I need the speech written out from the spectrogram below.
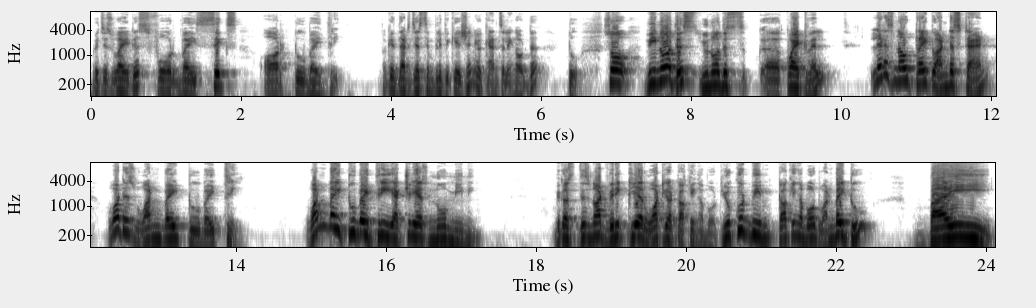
which is why it is 4 by 6 or 2 by 3. Okay, that's just simplification. You're cancelling out the 2. So we know this, you know this uh, quite well. Let us now try to understand what is 1 by 2 by 3. 1 by 2 by 3 actually has no meaning because this is not very clear what you are talking about. You could be talking about 1 by 2 by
